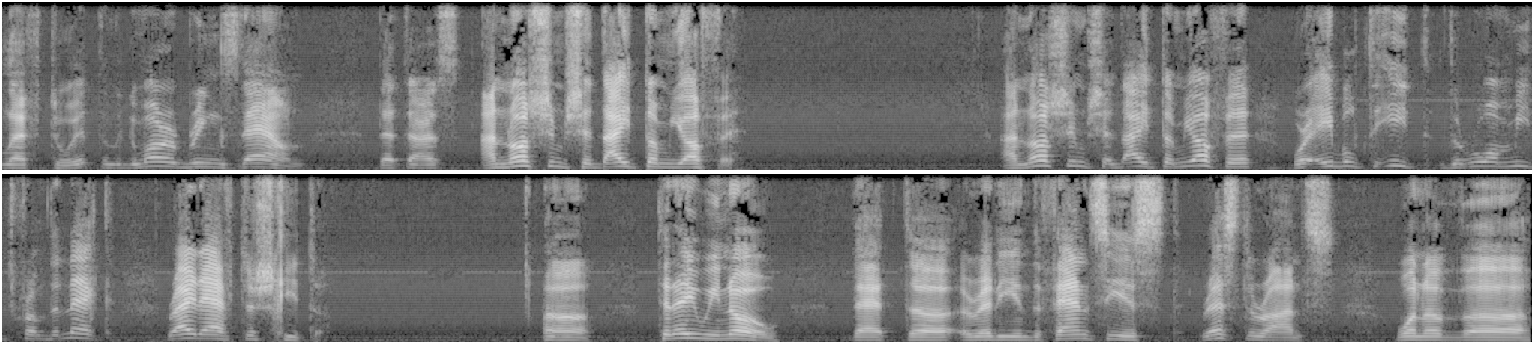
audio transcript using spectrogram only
left to it, and the Gemara brings down that there's Anoshim Shedaitom Yofe. Anoshim Shedaitom Yofe were able to eat the raw meat from the neck right after Shechita. Uh, today we know that uh, already in the fanciest restaurants, one of uh,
